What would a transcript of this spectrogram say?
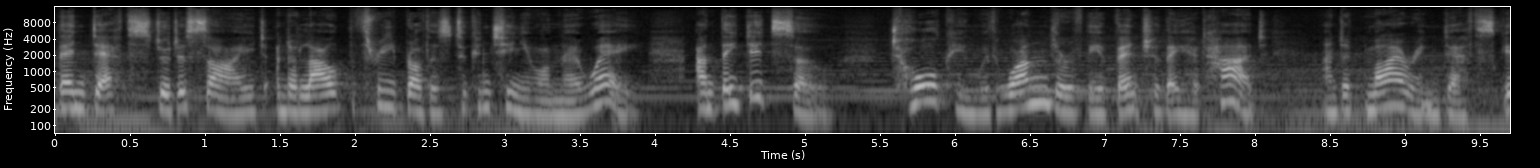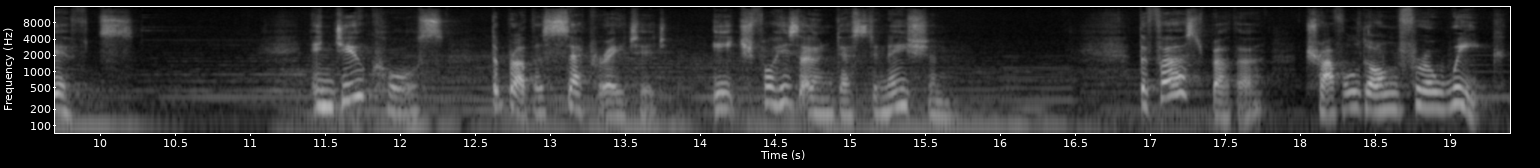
Then death stood aside and allowed the three brothers to continue on their way, and they did so, talking with wonder of the adventure they had had and admiring death's gifts. In due course, the brothers separated, each for his own destination. The first brother travelled on for a week,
